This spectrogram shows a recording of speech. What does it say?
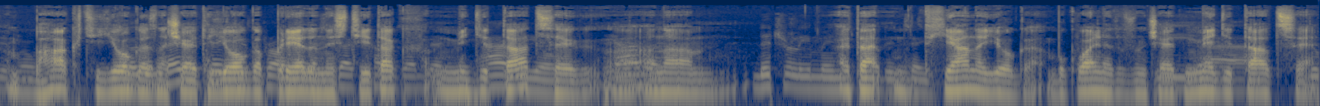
Бхакти-йога означает йога преданности. Итак, медитация, она... Это дхьяна-йога. Буквально это означает медитация.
